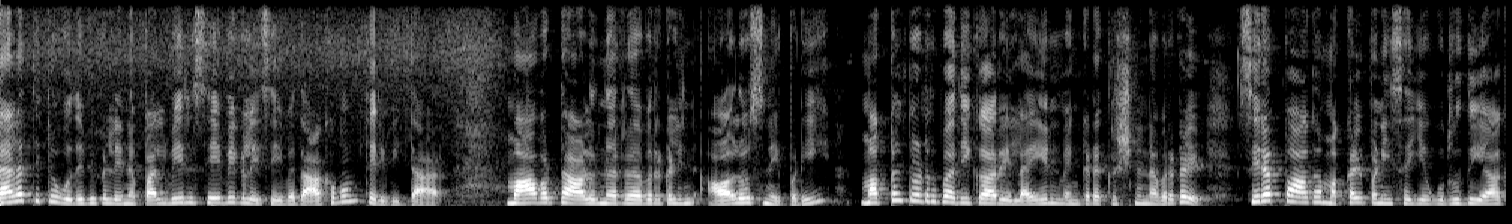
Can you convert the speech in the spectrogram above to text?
நலத்திட்ட உதவிகள் என பல்வேறு சேவைகளை செய்வதாகவும் தெரிவித்தார். மாவட்ட ஆளுநர் அவர்களின் ஆலோசனைப்படி மக்கள் தொடர்பு அதிகாரி லயன் வெங்கடகிருஷ்ணன் அவர்கள் சிறப்பாக மக்கள் பணி செய்ய உறுதியாக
